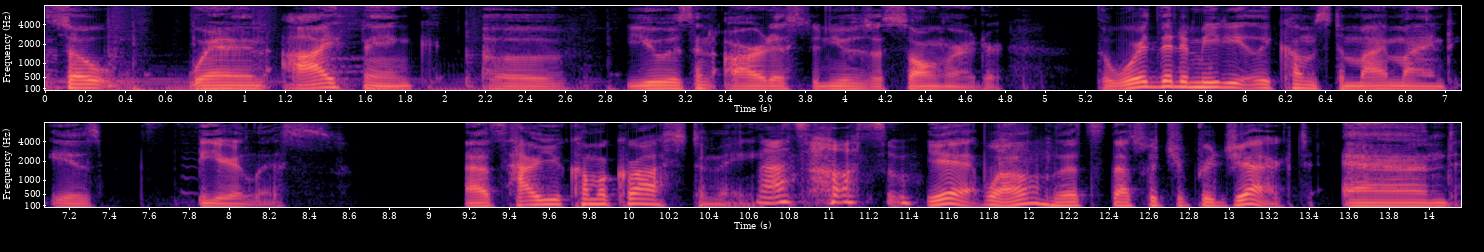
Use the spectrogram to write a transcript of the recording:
So, when I think of you as an artist and you as a songwriter, the word that immediately comes to my mind is fearless. That's how you come across to me. That's awesome. Yeah, well, that's that's what you project, and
